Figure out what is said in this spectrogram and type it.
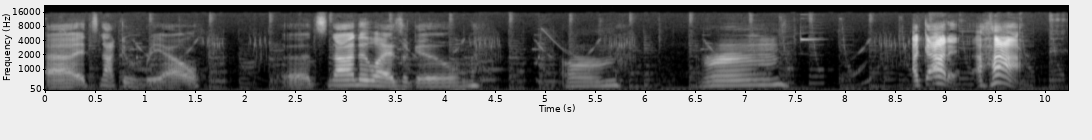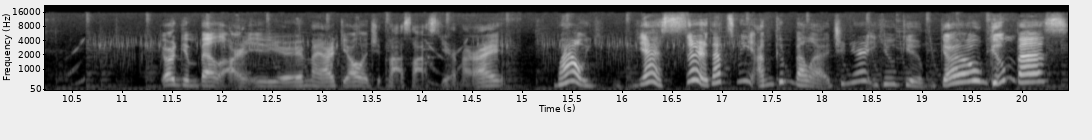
Uh, it's not Goombriel. Uh, it's not Eliza Goom. Um. Um. I got it. Aha! Aren't you? You're in my archaeology class last year, am I right? Wow. Yes, sir. That's me. I'm Goombella, junior at UGoom. Go Goombas!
